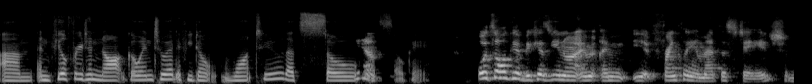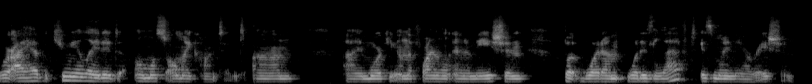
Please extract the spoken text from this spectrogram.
Um, and feel free to not go into it if you don't want to. That's so yeah. that's okay. Well, it's all good because you know I'm, I'm frankly I'm at the stage where I have accumulated almost all my content. Um, I'm working on the final animation, but what I'm what is left is my narration,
